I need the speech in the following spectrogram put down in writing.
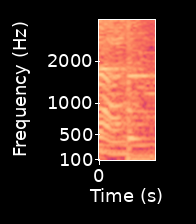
alright.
